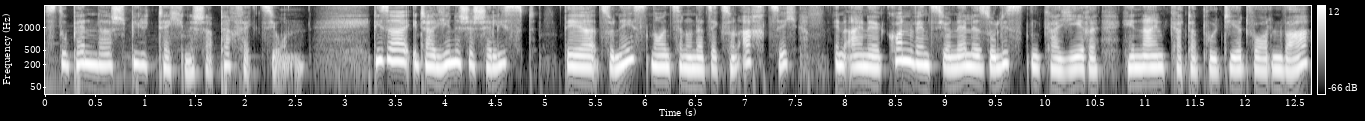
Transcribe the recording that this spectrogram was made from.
stupender spieltechnischer Perfektion. Dieser italienische Cellist der zunächst 1986 in eine konventionelle Solistenkarriere hineinkatapultiert worden war,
